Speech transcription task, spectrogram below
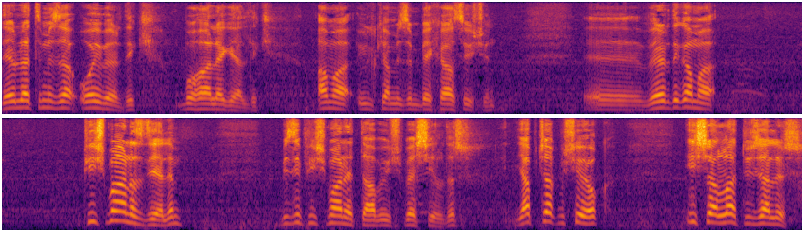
devletimize oy verdik. Bu hale geldik. Ama ülkemizin bekası için e, verdik ama pişmanız diyelim. Bizi pişman etti abi 3-5 yıldır. Yapacak bir şey yok. İnşallah düzelir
